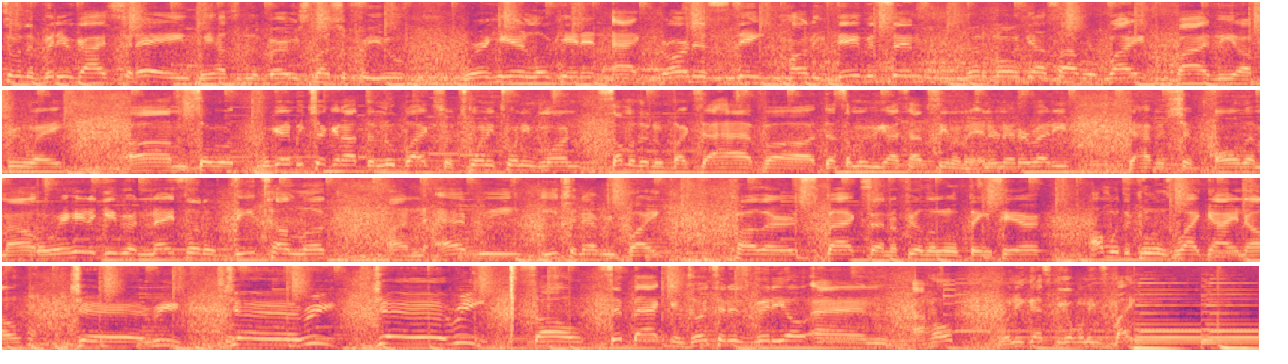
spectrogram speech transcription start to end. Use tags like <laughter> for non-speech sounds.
back to another video, guys. Today we have something very special for you. We're here located at Garden State Harley Davidson. Little noise outside, we're right by the uh, freeway. Um, so we're, we're, gonna be checking out the new bikes for 2021. Some of the new bikes that have uh, that some of you guys have seen on the internet already. They haven't shipped all of them out. So we're here to give you a nice little detailed look on every, each and every bike, colors, specs, and a few of the little things here. I'm with the coolest white guy I know, Jerry, Jerry, Jerry. So sit back, enjoy today's video, and I hope when you guys can get one of these bikes.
